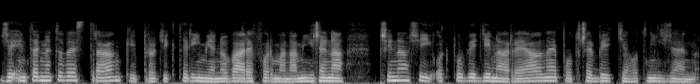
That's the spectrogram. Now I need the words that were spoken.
že internetové stránky, proti kterým je nová reforma namířena, přinášejí odpovědi na reálné potřeby těhotných žen.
